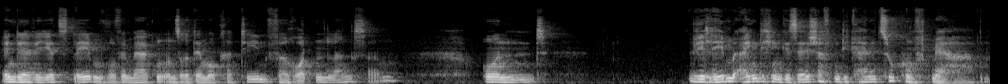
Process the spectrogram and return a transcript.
in der wir jetzt leben, wo wir merken, unsere Demokratien verrotten langsam und wir leben eigentlich in Gesellschaften, die keine Zukunft mehr haben,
